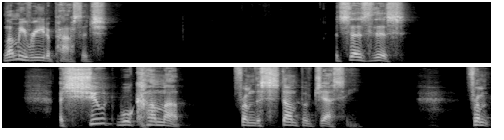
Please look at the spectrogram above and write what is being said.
Let me read a passage. It says this A shoot will come up from the stump of Jesse from,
